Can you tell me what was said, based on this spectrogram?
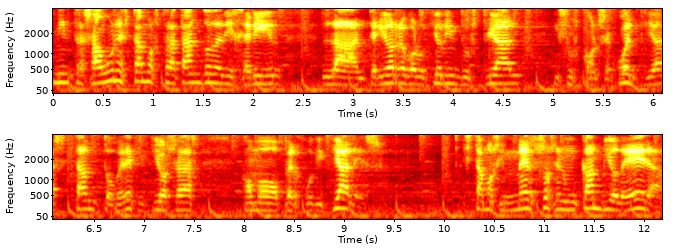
mientras aún estamos tratando de digerir la anterior revolución industrial y sus consecuencias, tanto beneficiosas como perjudiciales. Estamos inmersos en un cambio de era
